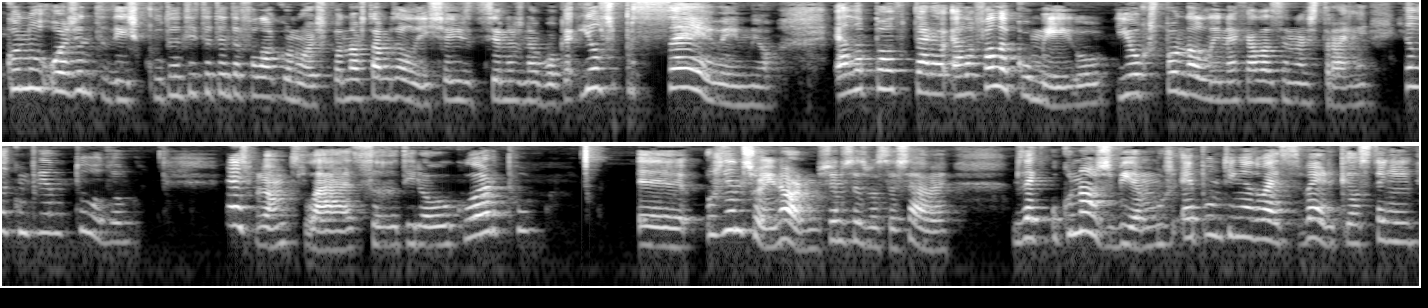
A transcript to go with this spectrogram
quando a gente diz que o dentista tenta falar connosco, quando nós estamos ali cheios de cenas na boca, e eles percebem, meu. Ela pode estar, ela fala comigo e eu respondo ali naquela cena estranha e ela compreende tudo. Mas pronto, lá se retirou o corpo. Uh, os dentes são enormes, eu não sei se vocês sabem. Mas é que o que nós vemos é a pontinha do iceberg, que eles têm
